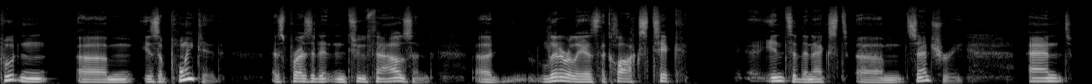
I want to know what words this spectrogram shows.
Putin um, is appointed as president in 2000, uh, literally as the clocks tick into the next um, century. And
